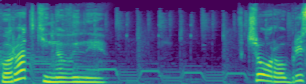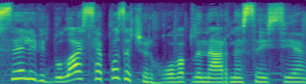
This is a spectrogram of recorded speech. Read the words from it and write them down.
Короткі новини. Вчора у Брюсселі відбулася позачергова пленарна сесія.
